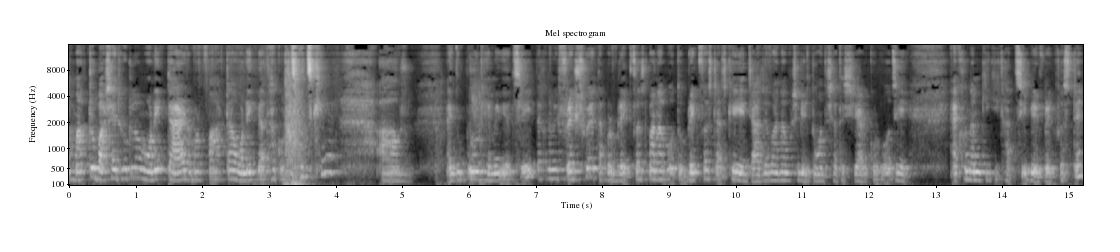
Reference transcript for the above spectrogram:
মাত্র বাসায় ঢুকলাম, অনেক টায়ার্ড আমার পাটা অনেক ব্যথা করছে আজকে। একদম পুরো ঘেমে গেছি। এখন আমি ফ্রেশ হয়ে তারপর ব্রেকফাস্ট বানাবো। তো ব্রেকফাস্ট আজকে যা যা বানাবো সেগুলো তোমাদের সাথে শেয়ার করব যে এখন আমি কি কি খাচ্ছি ব্রেকফাস্টে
